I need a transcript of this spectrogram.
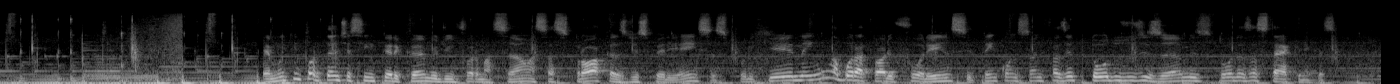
É muito importante esse intercâmbio de informação, essas trocas de experiências, porque nenhum laboratório forense tem condição de fazer todos os exames, todas as técnicas.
